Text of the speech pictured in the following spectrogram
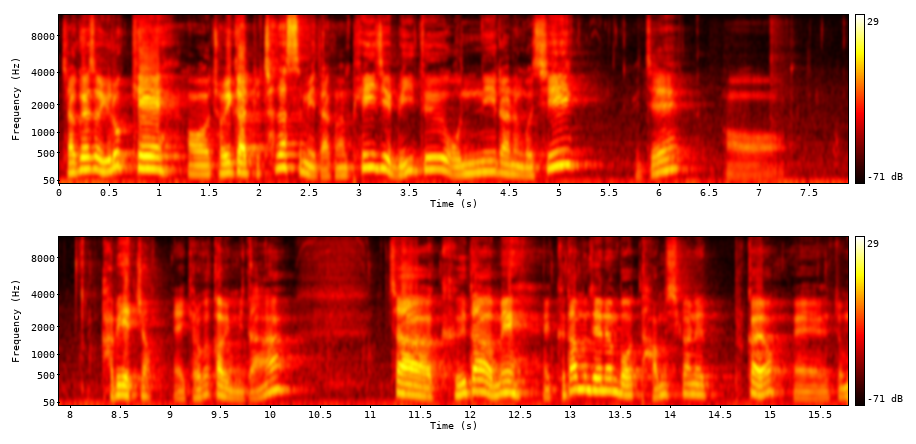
자 그래서 이렇게 어, 저희가 또 찾았습니다. 그럼 page read only라는 것이 이제 어, 값이겠죠? 네, 결과값입니다. 자 그 다음에 그 다음 문제는 뭐 다음 시간에 풀까요? 예, 좀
